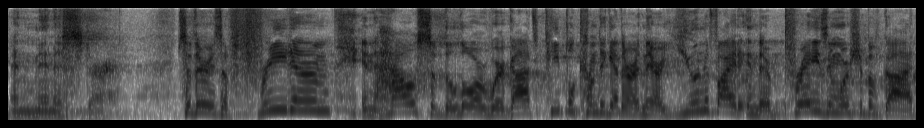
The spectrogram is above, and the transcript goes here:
and minister. So there is a freedom in the house of the Lord where God's people come together and they are unified in their praise and worship of God.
